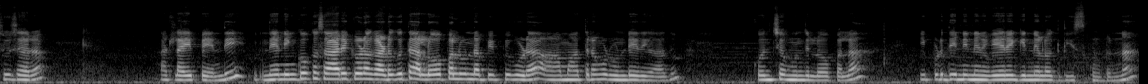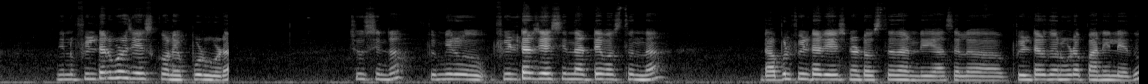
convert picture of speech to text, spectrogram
చూసారా? అట్లా అయిపోయింది. నేను ఇంకొకసారి కూడా కడిగితే ఆ లోపల ఉన్న పిప్పి కూడా ఆ మాత్రం కూడా ఉండేది కాదు. కొంచెం ఉంది లోపల. ఇప్పుడు దీన్ని నేను వేరే గిన్నెలోకి తీసుకుంటున్నా. నేను ఫిల్టర్ కూడా చేసుకోను ఎప్పుడు కూడా. చూసిండ్రా? మీరు ఫిల్టర్ చేసిందట్టే వస్తుందా? డబుల్ ఫిల్టర్ చేసినట్టు వస్తుందండి. అసలు ఫిల్టర్తో కూడా పని లేదు.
